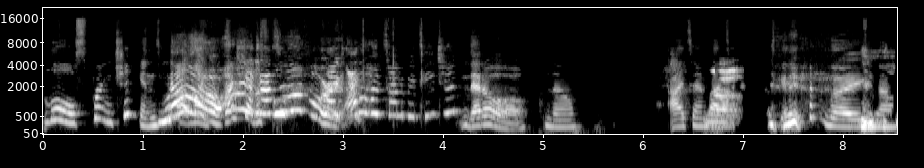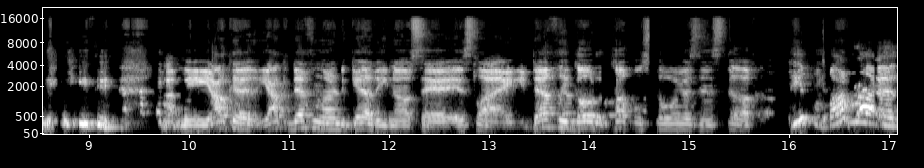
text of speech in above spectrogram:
little spring chickens. We're No, not, like, I fresh ain't out got school. time for Like, it. I don't have time to be teaching. At all. No. I tend Nah, like no. I mean, y'all could y'all could definitely learn together. You know what I'm saying? It's like you definitely go to a couple stores and stuff. People, I realize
